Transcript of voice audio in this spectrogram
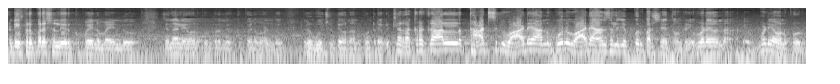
అంటే ఈ ప్రిపరేషన్లో ఇరుక్కుపోయిన మైండ్ జనాలు ఏమనుకుంటారో ఇరుక్కుపోయిన మైండ్ ఇక్కడ కూర్చుంటే ఏమని అనుకుంటారు ఇట్లా రకరకాల థాట్స్కి వాడే అనుకొని వాడే ఆన్సర్లు చెప్పుకొని పరిచయం అవుతూ ఉంటారు. ఎవడేమన్నా ఎవడేమనుకోడు.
